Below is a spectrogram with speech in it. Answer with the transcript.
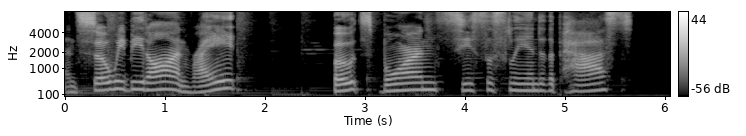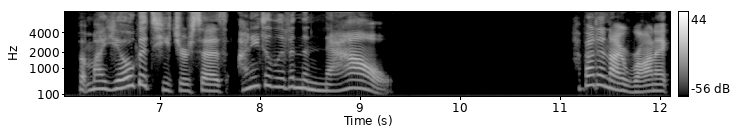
And so we beat on, right? Boats borne ceaselessly into the past. But my yoga teacher says I need to live in the now. How about an ironic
